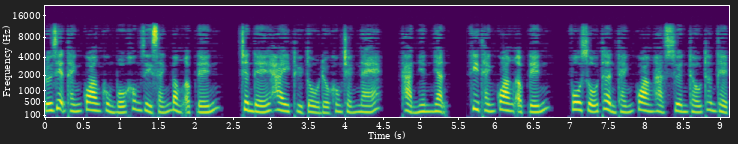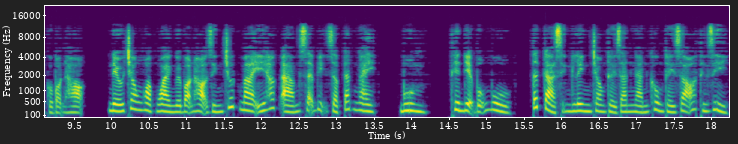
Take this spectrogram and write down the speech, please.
đối diện thánh quang khủng bố không gì sánh bằng ập đến, chân đế hay thủy tổ đều không tránh né, thản nhiên nhận, khi thánh quang ập đến, vô số thần thánh quang hạt xuyên thấu thân thể của bọn họ, nếu trong hoặc ngoài người bọn họ dính chút ma ý hắc ám sẽ bị dập tắt ngay, bùm, thiên địa bỗng mù, tất cả sinh linh trong thời gian ngắn không thấy rõ thứ gì,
